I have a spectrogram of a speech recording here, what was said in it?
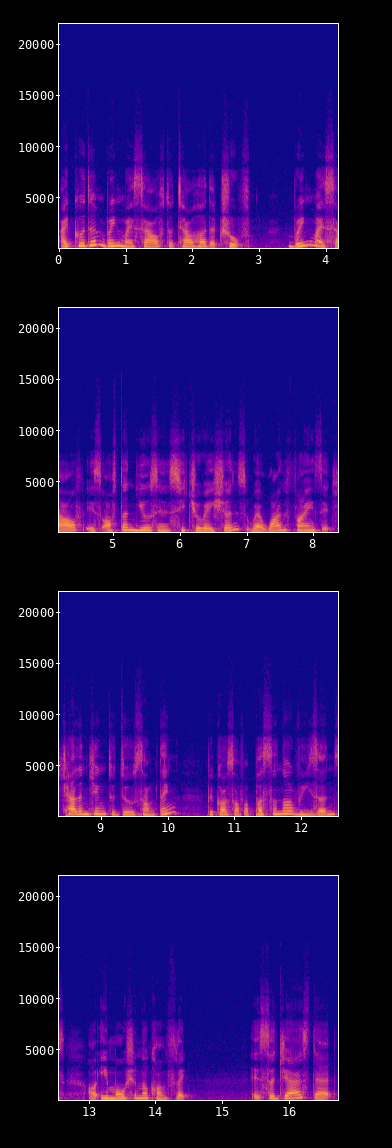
I couldn't bring myself to tell her the truth. Bring myself is often used in situations where one finds it challenging to do something because of a personal reasons or emotional conflict. It suggests that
